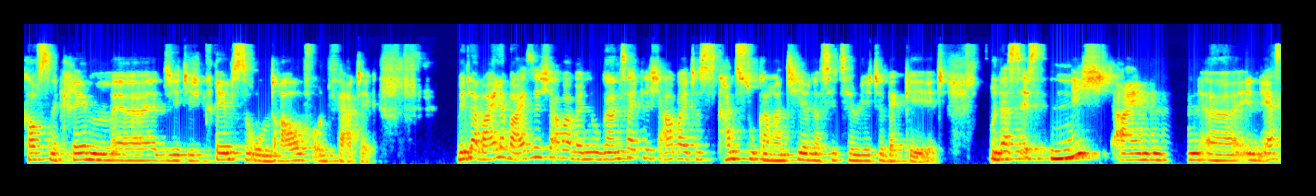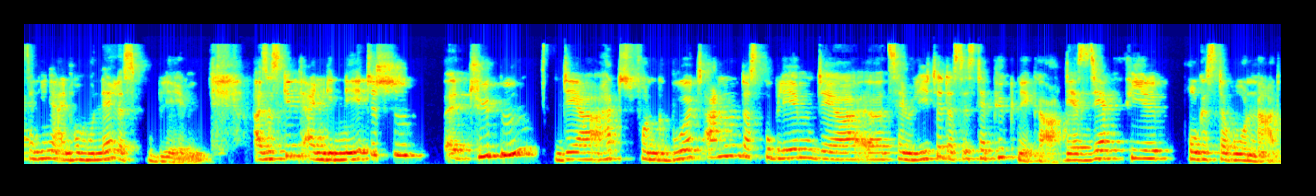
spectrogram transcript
kaufst eine Creme, äh, die, die cremst du oben drauf und fertig. Mittlerweile weiß ich aber, wenn du ganzheitlich arbeitest, kannst du garantieren, dass die Zellulite weggeht. Und das ist nicht ein, äh, in erster Linie ein hormonelles Problem. Also es gibt einen genetischen Typen. Der hat von Geburt an das Problem der äh, Zellulite. Das ist der Pykniker, der sehr viel Progesteron hat.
